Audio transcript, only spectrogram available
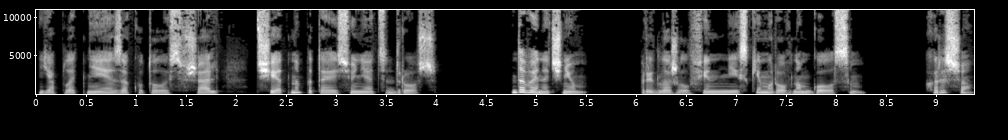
Я плотнее закуталась в шаль, тщетно пытаясь унять дрожь. «Давай начнем», — предложил Финн низким и ровным голосом. «Хорошо»,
